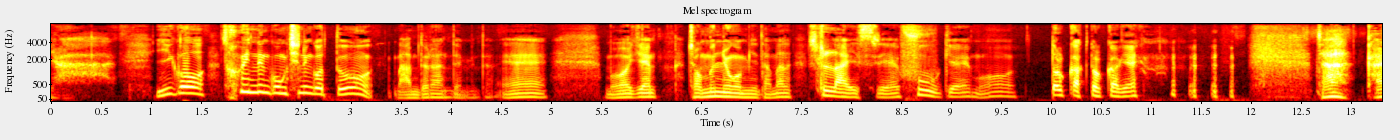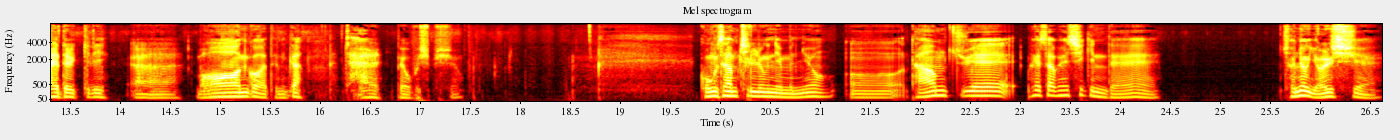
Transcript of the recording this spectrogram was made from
야 이거 서 있는 공 치는 것도 마음대로 안 됩니다. 예. 뭐 이게 전문 용어입니다만 슬라이스에 후에 뭐 똘깍똘깍에 자 길이 아, 먼것 같으니까 잘 배워보십시오. 0376님은요, 어, 다음 주에 회사 회식인데, 저녁 10시에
